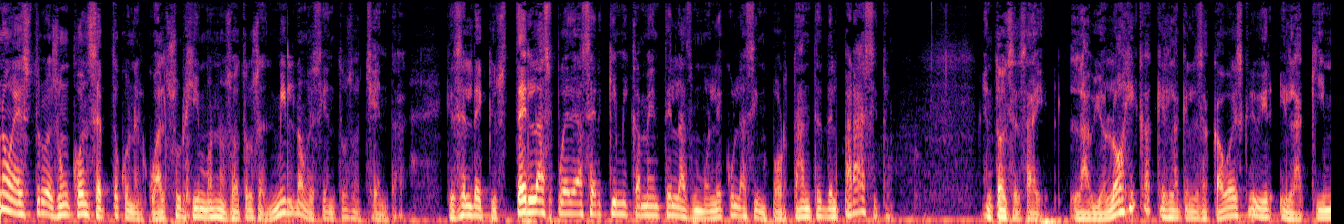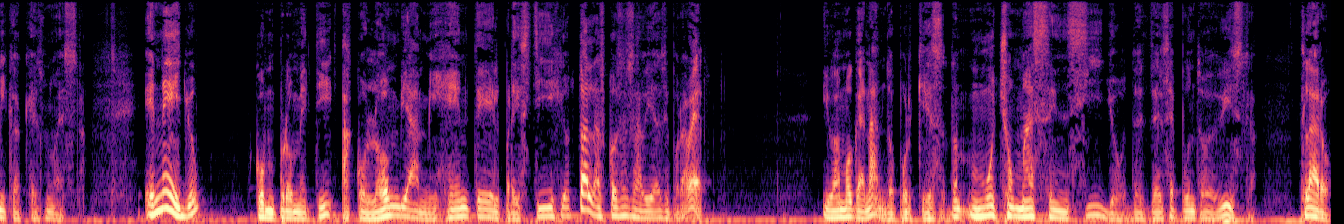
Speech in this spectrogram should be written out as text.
nuestro es un concepto con el cual surgimos nosotros en 1980, que es el de que usted las puede hacer químicamente las moléculas importantes del parásito. Entonces hay la biológica, que es la que les acabo de escribir, y la química, que es nuestra. En ello comprometí a Colombia, a mi gente, el prestigio, todas las cosas habidas y por haber. Y vamos ganando, porque es mucho más sencillo desde ese punto de vista. Claro,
